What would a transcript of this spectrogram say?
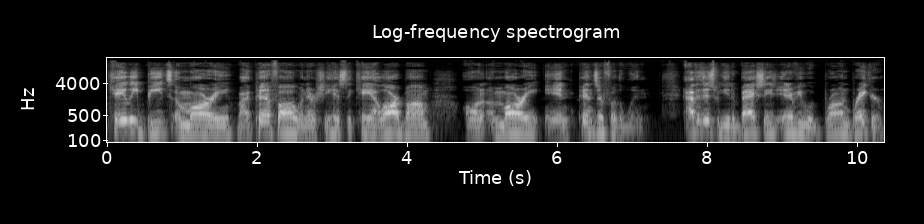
Kaylee beats Amari by pinfall whenever she hits the KLR bomb on Amari and pins her for the win. After this, we get a backstage interview with Bron Breakker.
